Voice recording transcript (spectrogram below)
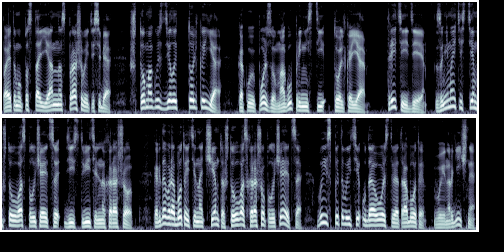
Поэтому постоянно спрашивайте себя, что могу сделать только я, какую пользу могу принести только я. Третья идея. Занимайтесь тем, что у вас получается действительно хорошо. Когда вы работаете над чем-то, что у вас хорошо получается, вы испытываете удовольствие от работы, вы энергичны,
